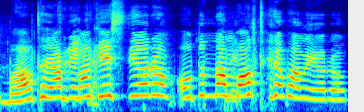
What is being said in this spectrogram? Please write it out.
Balta yapmak yap. istiyorum. Odundan Kürek. balta yapamıyorum.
